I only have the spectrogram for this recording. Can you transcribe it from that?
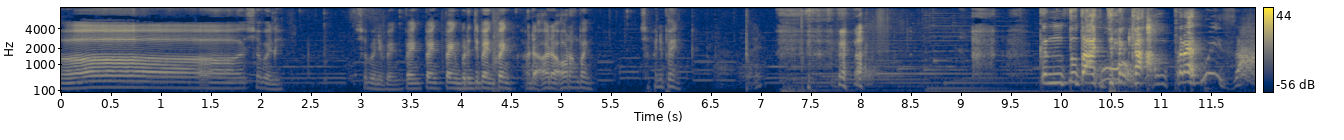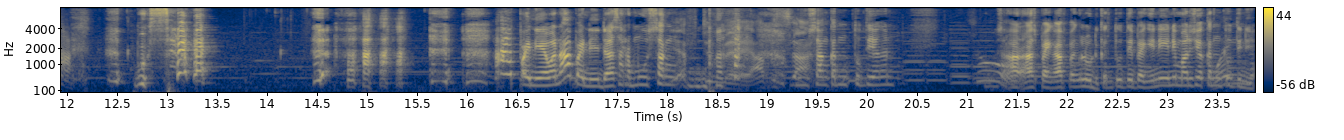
Eh, siapa ini? Siapa ini, Peng? Peng, Peng, Peng, berhenti, Peng, Peng. Ada ada orang, Peng. Siapa ini, Peng? Kentut aja, kampret. Buset. apa ini hewan apa ini? Dasar musang. musang kentut ya kan? As Peng, as Peng lu dikentuti, Peng. Ini ini manusia kentut ini.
